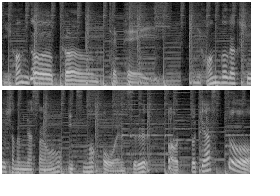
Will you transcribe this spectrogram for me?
日本語コンテッペイ。日本語学習者の皆さんをいつも応援するポッドキャスト。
